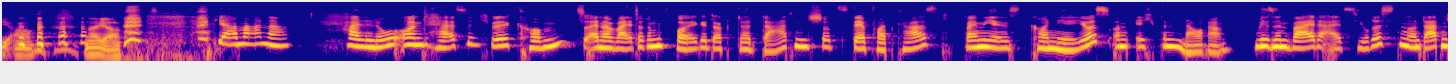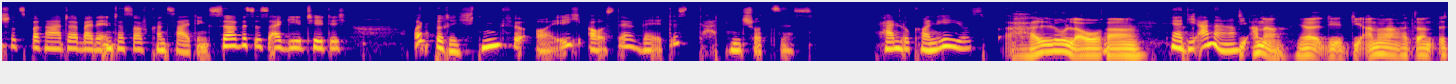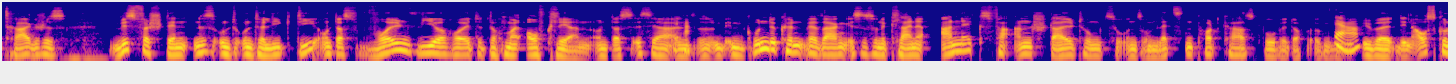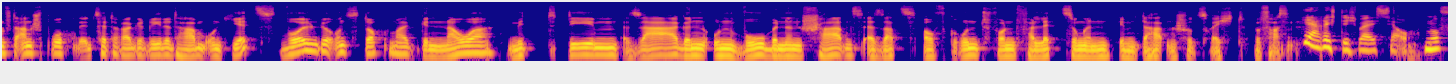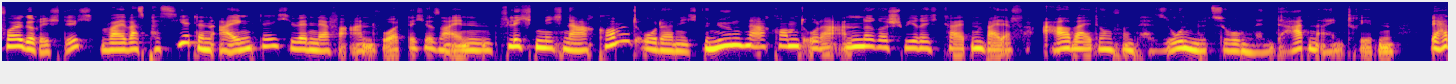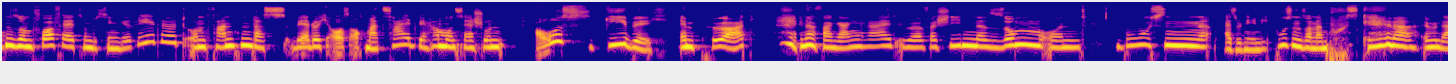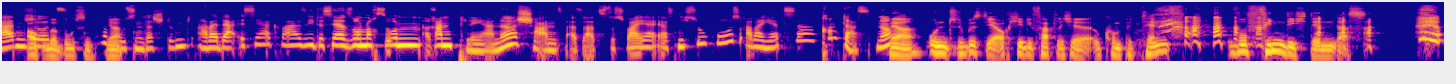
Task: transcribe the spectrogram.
Die Arme. Naja. Die arme Anna. Hallo und herzlich willkommen zu einer weiteren Folge Dr. Datenschutz, der Podcast. Bei mir ist Cornelius und ich bin Laura. Wir sind beide als Juristen und Datenschutzberater bei der Intersoft Consulting Services AG tätig und berichten für euch aus der Welt des Datenschutzes. Hallo Cornelius. Hallo Laura. Ja, die Anna. Die Anna, ja, die, die Anna hat dann ein tragisches Missverständnis und unterliegt die und das wollen wir heute doch mal aufklären. Und das ist ja, Ja. also im Grunde könnten wir sagen, ist es so eine kleine Annexveranstaltung zu unserem letzten Podcast, wo wir doch irgendwie Ja. über den Auskunftanspruch etc. geredet haben. Und jetzt wollen wir uns doch mal genauer mit dem sagenumwobenen Schadensersatz aufgrund von Verletzungen im Datenschutzrecht befassen. Ja, richtig, weil es ja auch nur folgerichtig. Weil was passiert denn eigentlich, wenn der Verantwortliche seinen Pflichten nicht nachkommt oder nicht genügend nachkommt oder andere Schwierigkeiten bei der Verarbeitung von personenbezogenen Daten eintreten? Wir hatten so im Vorfeld so ein bisschen geredet und fanden, das wäre durchaus auch mal Zeit. Wir haben uns ja schon ausgiebig empört in der Vergangenheit über verschiedene Summen und Bußen, also nee, nicht Bußen, sondern Bußgelder im Datenschutz. Auch über Bußen, Über ja. Bußen, das stimmt. Aber da ist ja quasi, das ist ja so noch so ein Randplayer, ne? Schadensersatz. Das war ja erst nicht so groß, aber jetzt äh, kommt das, ne? Ja, und du bist ja auch hier die fachliche Kompetenz. Wo finde ich denn das?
